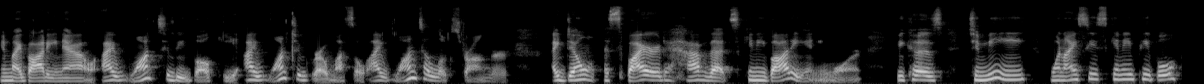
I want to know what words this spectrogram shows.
in my body now. I want to be bulky. I want to grow muscle. I want to look stronger. I don't aspire to have that skinny body anymore because to me, when I see skinny people,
